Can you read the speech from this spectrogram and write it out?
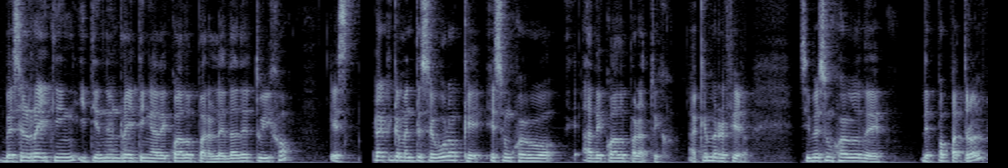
ves el rating y tiene un rating adecuado para la edad de tu hijo, es prácticamente seguro que es un juego adecuado para tu hijo. ¿A qué me refiero? Si ves un juego de, de Paw Patrol,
